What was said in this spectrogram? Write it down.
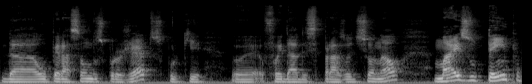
da operação dos projetos, porque é, foi dado esse prazo adicional, mas o tempo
